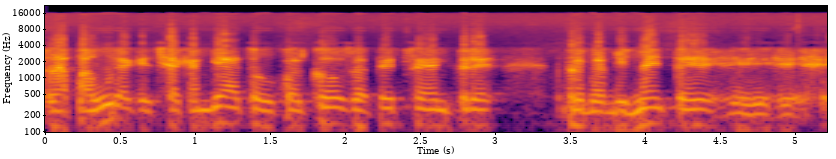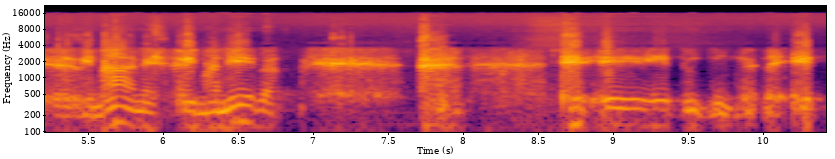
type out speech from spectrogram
la paura che sia cambiato qualcosa per sempre probabilmente eh, rimane, rimaneva. e, e,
